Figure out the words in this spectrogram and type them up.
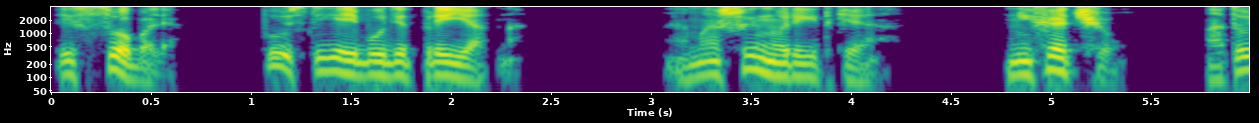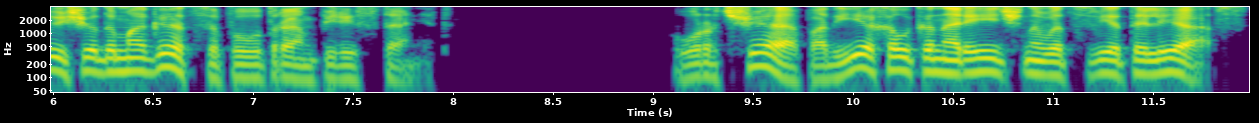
из Соболя. Пусть ей будет приятно. А машину Ритке не хочу, а то еще домогаться по утрам перестанет. Урча подъехал канареечного цвета Лиас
